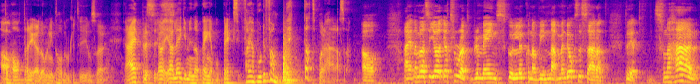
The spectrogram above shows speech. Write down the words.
Ja. de hatar er, de vill inte ha demokrati och sådär. Nej, Precis. jag, jag lägger mina pengar på Brexit. Fan, jag borde fan bettat på det här alltså. Ja. Nej, nej men alltså jag, jag tror att Remain skulle kunna vinna. Men det är också så här att, du vet, såna här...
